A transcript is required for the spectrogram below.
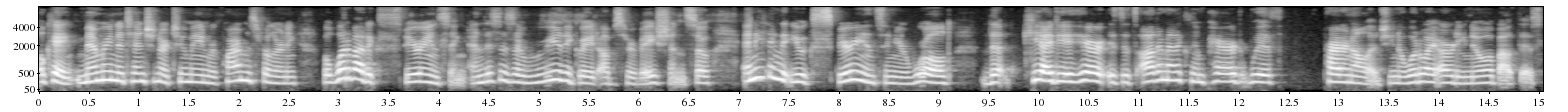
okay, memory and attention are two main requirements for learning, but what about experiencing? And this is a really great observation. So anything that you experience in your world, the key idea here is it's automatically impaired with prior knowledge. You know, what do I already know about this?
